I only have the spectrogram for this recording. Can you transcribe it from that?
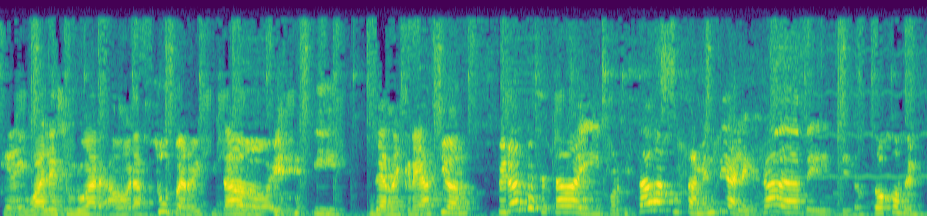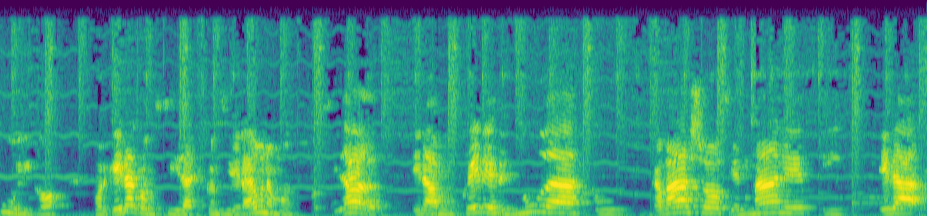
que igual es un lugar ahora súper visitado y de recreación pero antes estaba ahí porque estaba justamente alejada de, los ojos del público, porque era considerada una monstruosidad. Eran mujeres desnudas, con caballos y animales, y era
